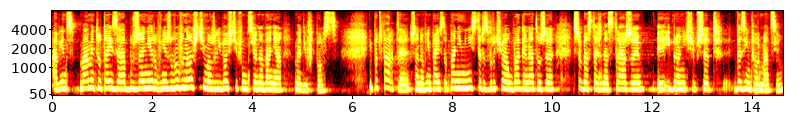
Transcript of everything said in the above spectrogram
A więc mamy tutaj zaburzenie również równości możliwości funkcjonowania mediów w Polsce. I po czwarte, szanowni państwo, pani minister zwróciła uwagę na to, że trzeba stać na straży y, i bronić się przed dezinformacją.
